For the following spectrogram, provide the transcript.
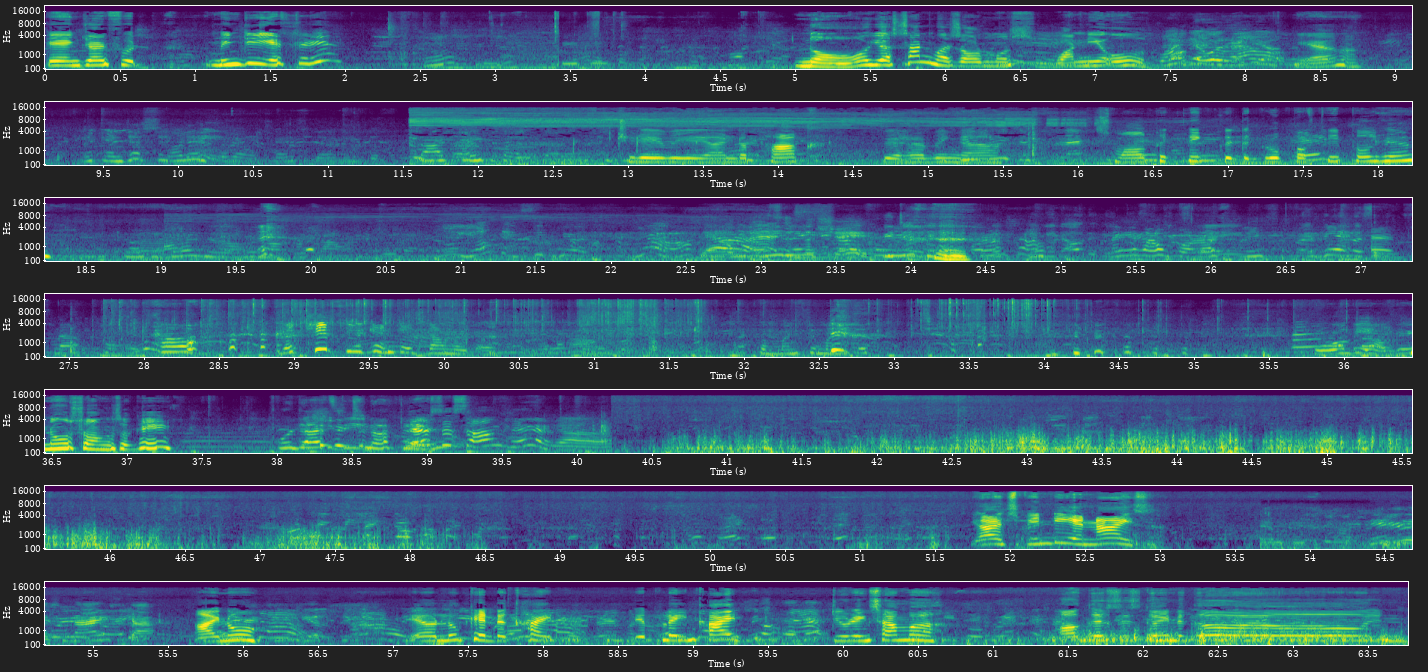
They enjoy food. Mindy yesterday? No, your son was almost one year old. One day old. Yeah. Today we are in the park. We are having a small picnic with a group of people here. Yeah, we in the shade. We just Oh, the chips we can take down with us. We won't be hungry. No songs, okay? We're dancing to nothing. There's a song there. Yeah. Yeah, it's windy and nice. I know. Yeah, look at the kite. They're playing kite during summer. August is going to go in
